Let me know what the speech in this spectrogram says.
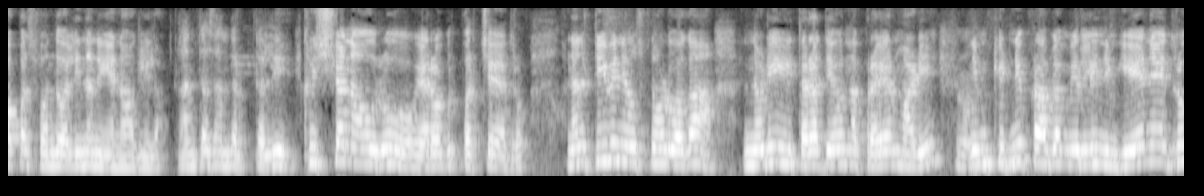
ವಾಪಸ್ ಬಂದು ಅಲ್ಲಿಂದ ಏನೂ ಆಗಲಿಲ್ಲ. ಅಂಥ ಸಂದರ್ಭದಲ್ಲಿ ಕ್ರಿಶ್ಚಿಯನ್ ಅವರು ಯಾರೊಬ್ರು ಪರಿಚಯ ಆದರು. ನಾನು ಟಿ ವಿ ನ್ಯೂಸ್ ನೋಡುವಾಗ ನೋಡಿ ಈ ಥರ ದೇವ್ರನ್ನ ಪ್ರೇಯರ್ ಮಾಡಿ ನಿಮ್ಮ ಕಿಡ್ನಿ ಪ್ರಾಬ್ಲಮ್ ಇರಲಿ ನಿಮ್ಗೆ ಏನೇ ಇದ್ರೂ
